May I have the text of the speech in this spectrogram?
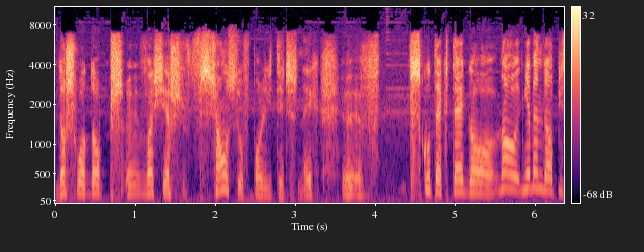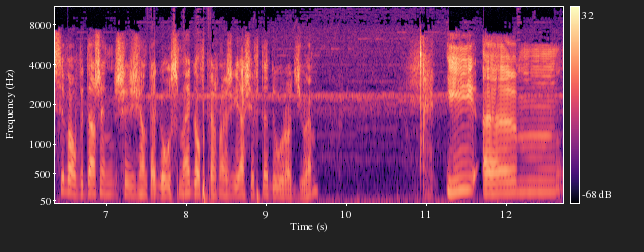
doszło do właśnie wstrząsów politycznych. Y, w- Wskutek tego, no nie będę opisywał wydarzeń 68, w każdym razie ja się wtedy urodziłem. I em,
